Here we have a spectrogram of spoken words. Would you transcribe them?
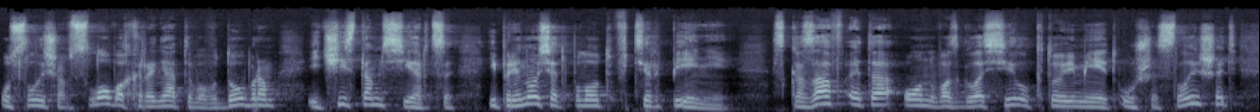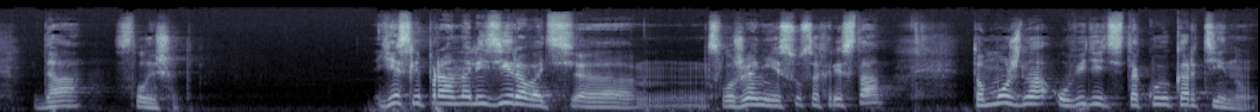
услышав слово, хранят его в добром и чистом сердце и приносят плод в терпении. Сказав это, он возгласил, кто имеет уши слышать, да, слышит. Если проанализировать э, служение Иисуса Христа, то можно увидеть такую картину.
